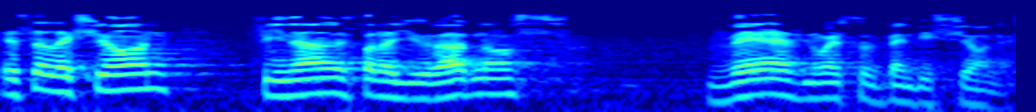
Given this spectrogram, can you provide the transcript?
Esta lección final es para ayudarnos a ver nuestras bendiciones.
